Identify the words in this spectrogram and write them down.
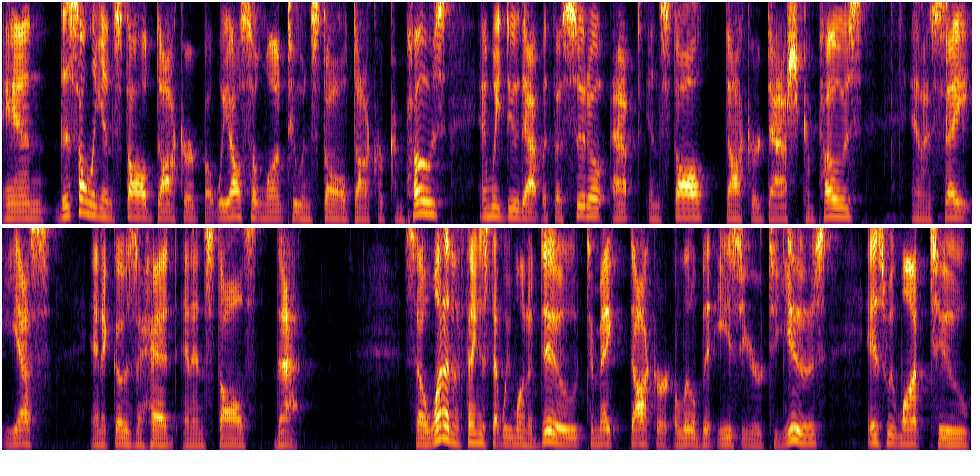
and this only installed Docker, but we also want to install Docker Compose and we do that with the sudo apt install docker-compose and I say yes and it goes ahead and installs that. So one of the things that we want to do to make Docker a little bit easier to use is we want to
